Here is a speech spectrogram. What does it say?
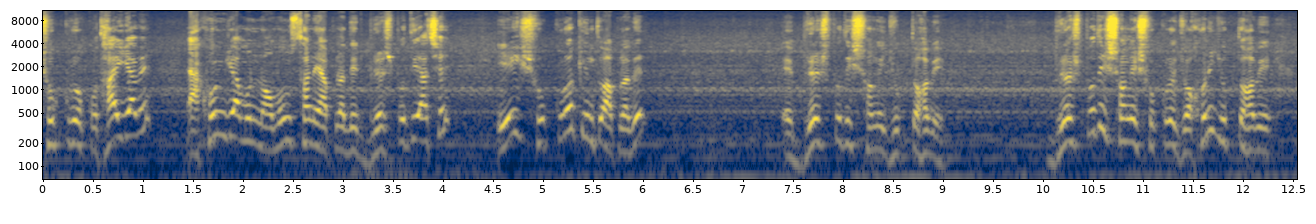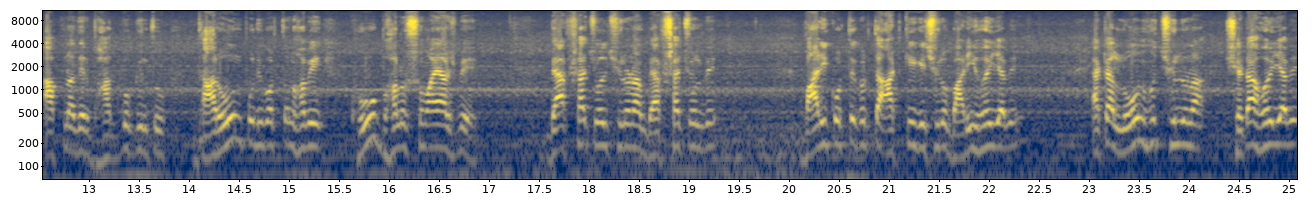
শুক্র কোথায় যাবে? এখন যেমন নবম স্থানে আপনাদের বৃহস্পতি আছে, এই শুক্র কিন্তু আপনাদের বৃহস্পতির সঙ্গে যুক্ত হবে। বৃহস্পতির সঙ্গে শুক্র যখনই যুক্ত হবে, আপনাদের ভাগ্য কিন্তু দারুণ পরিবর্তন হবে, খুব ভালো সময় আসবে। ব্যবসা চলছিল না, ব্যবসা চলবে। বাড়ি করতে করতে আটকে গেছিল, বাড়ি হয়ে যাবে। একটা লোন হচ্ছিল না, সেটা হয়ে যাবে।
